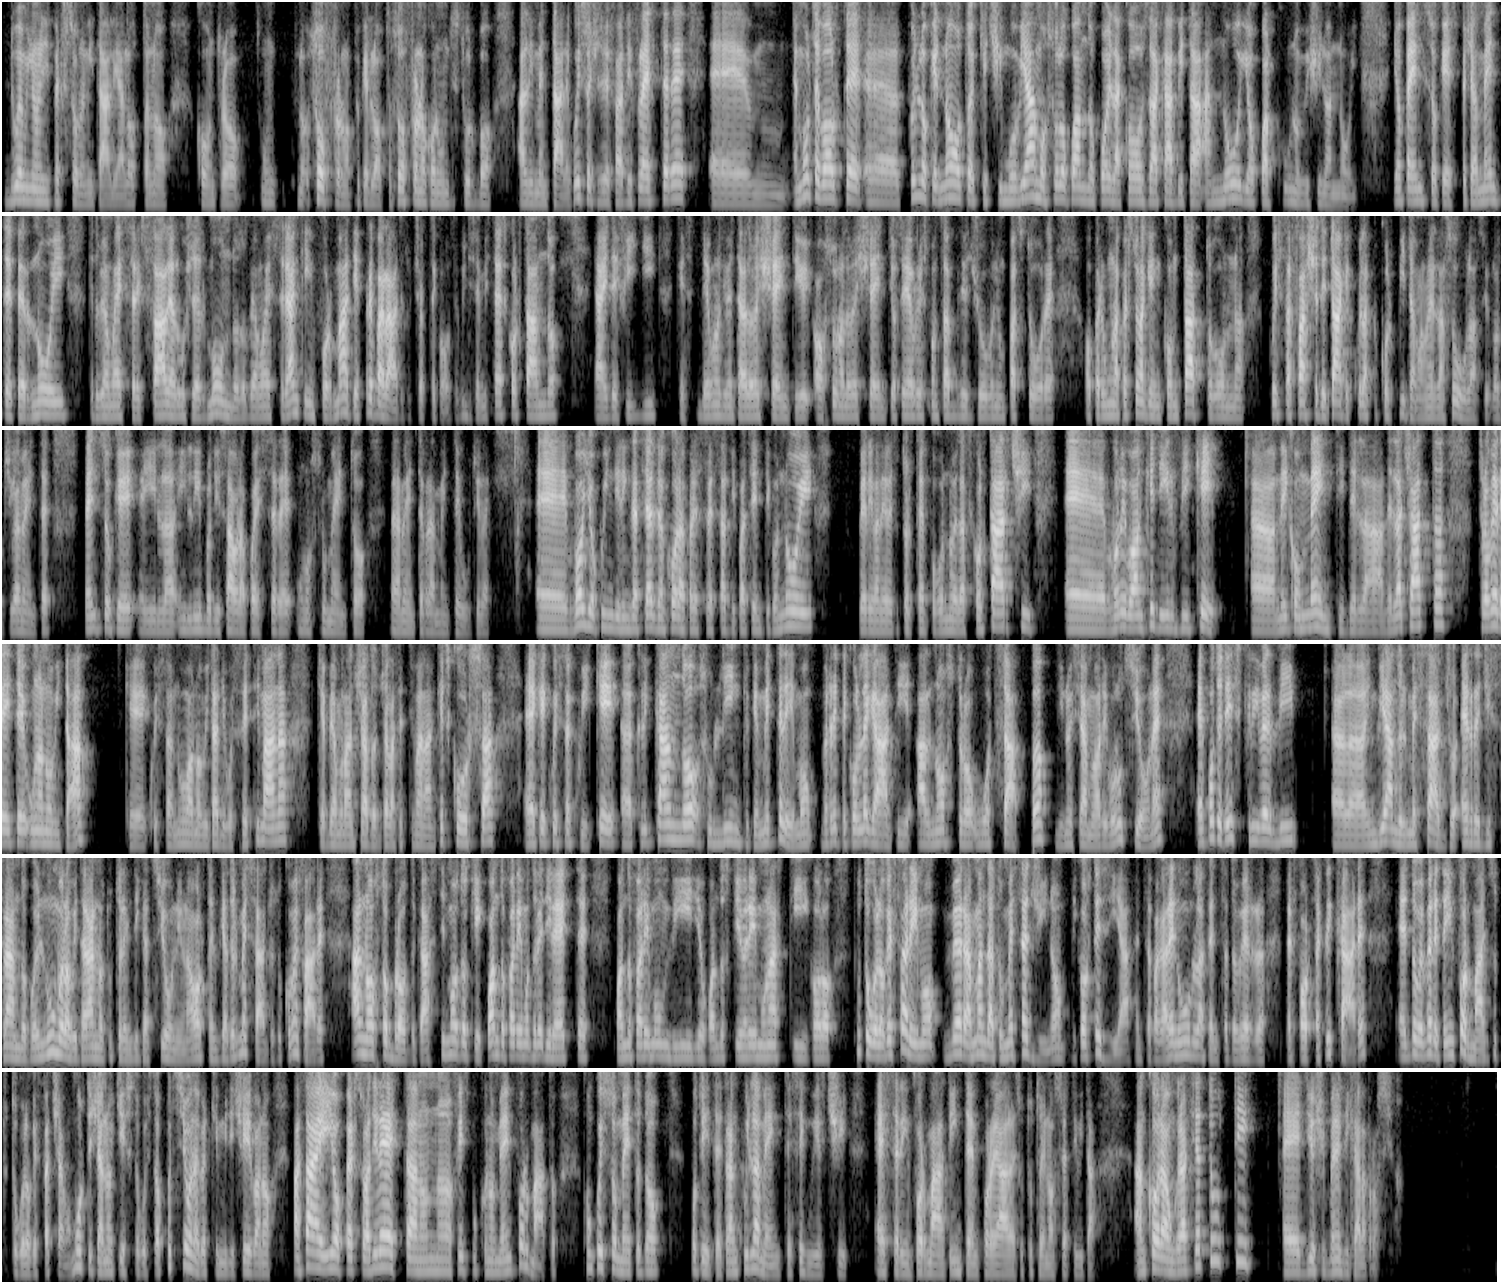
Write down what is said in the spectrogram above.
2 milioni di persone in Italia lottano contro un, no, soffrono più che lottano, soffrono con un disturbo alimentare. Questo ci deve far riflettere ehm, e molte volte eh, quello che noto è che ci muoviamo solo quando poi la cosa capita a noi o qualcuno vicino a noi. Io penso che specialmente per noi che dobbiamo essere sale alla luce del mondo, dobbiamo essere anche informati e preparati su certe cose. Quindi se mi stai ascoltando e hai dei figli che devono diventare adolescenti o sono adolescenti o sei un responsabile giovani, un pastore o per una persona che è in contatto con questa fascia d'età che è quella più colpita ma non è la sola logicamente, penso che il, il libro di Saura può essere uno strumento veramente veramente utile. Eh, voglio quindi ringraziarvi ancora per essere stati pazienti con noi, per rimanere tutto il tempo con noi ad ascoltarci. Eh, volevo anche dirvi che uh, nei commenti della, della chat troverete una novità che è questa nuova novità di questa settimana, che abbiamo lanciato già la settimana anche scorsa, eh, che è questa qui, che eh, cliccando sul link che metteremo verrete collegati al nostro WhatsApp, di Noi Siamo la Rivoluzione, e potete iscrivervi eh, inviando il messaggio e registrando poi il numero, vi daranno tutte le indicazioni una volta inviato il messaggio su come fare al nostro broadcast, in modo che quando faremo delle dirette, quando faremo un video, quando scriveremo un articolo, tutto quello che faremo verrà mandato un messaggino di cortesia, senza pagare nulla, senza dover per forza cliccare e dove verrete informati su tutto quello che facciamo. Molti ci hanno chiesto questa opzione perché mi dicevano: Ma sai, io ho perso la diretta, non, Facebook non mi ha informato. Con questo metodo potete tranquillamente seguirci e essere informati in tempo reale su tutte le nostre attività. Ancora un grazie a tutti e Dio ci benedica alla prossima.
